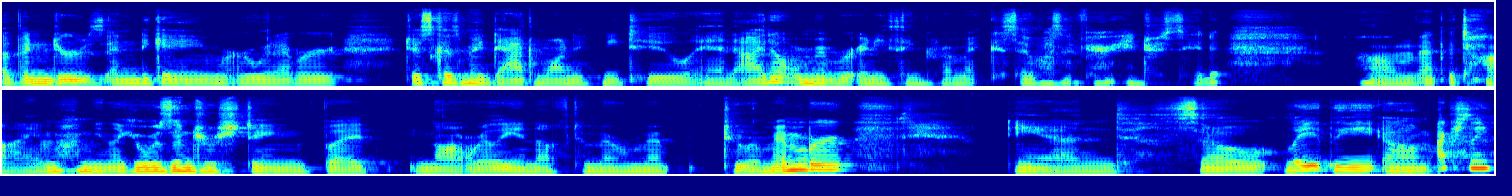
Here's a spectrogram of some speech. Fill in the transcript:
Avengers Endgame or whatever, just because my dad wanted me to, and I don't remember anything from it because I wasn't very interested um, at the time. I mean, like it was interesting, but not really enough to remember to remember. And so lately, um, actually,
